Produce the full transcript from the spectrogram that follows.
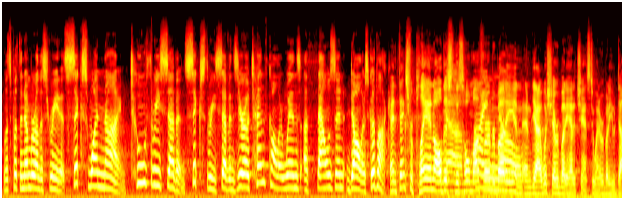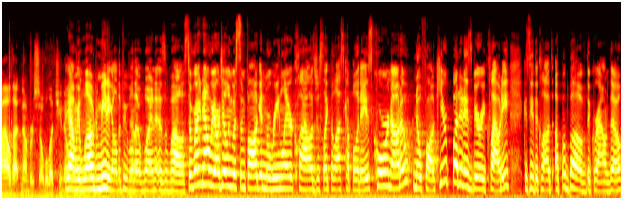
Let's put the number on the screen. It's 619-237-6370. 10th caller wins $1,000. Good luck. And thanks for playing all this Yeah. this whole month I for everybody. And, and yeah, I wish everybody had a chance to win. Everybody who dialed that number. So we'll let you know. Yeah, we when. loved meeting all the people that won as well. So right now we are dealing with some fog and marine layer clouds, just like the last couple of days. Coronado, no fog here, but it is very cloudy. You can see the clouds up above the ground though.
